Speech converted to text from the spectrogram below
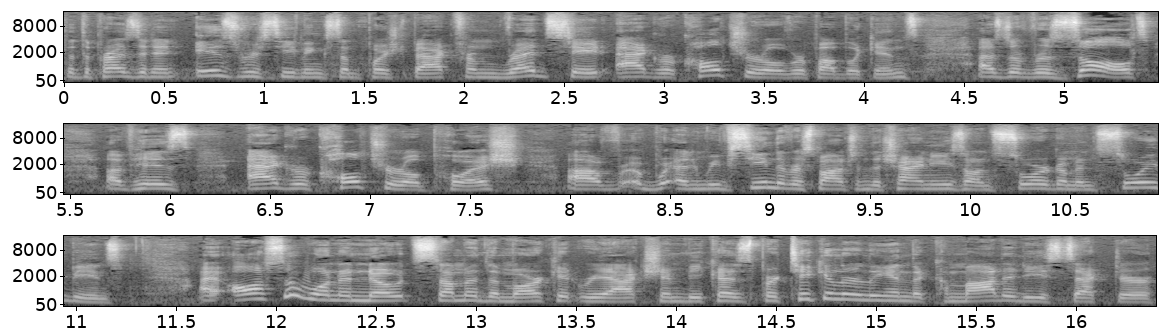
that the president is receiving some pushback from red state agricultural Republicans as a result of his agricultural push. Uh, and we've seen the response from the Chinese on sorghum and soybeans. I also want to note some of the market reaction because, particularly the commodities sector,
